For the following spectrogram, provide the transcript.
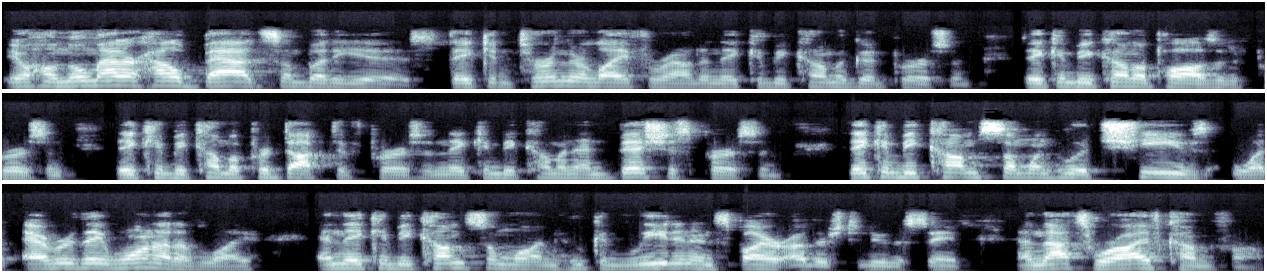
You know, how no matter how bad somebody is, they can turn their life around and they can become a good person. They can become a positive person. They can become a productive person. They can become an ambitious person. They can become someone who achieves whatever they want out of life. And they can become someone who can lead and inspire others to do the same. And that's where I've come from.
